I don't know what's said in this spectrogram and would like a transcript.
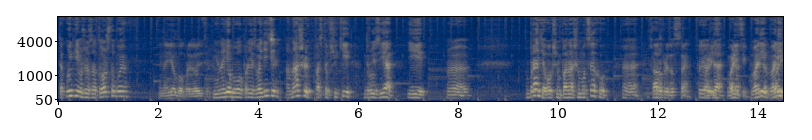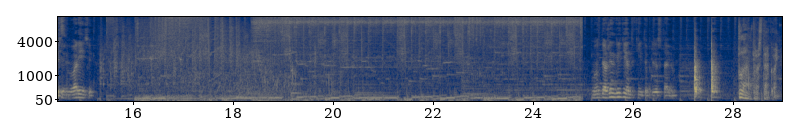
Так выпьем же за то, чтобы Не наебывал производитель. не наебывал производитель, а наши поставщики, друзья и э, братья, в общем, по нашему цеху. э, Тару предоставим. при- Варите. да, Варите. да, вари- Ребята, варите, варите. Мы даже ингредиенты какие-то предоставим. План просто огонь.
